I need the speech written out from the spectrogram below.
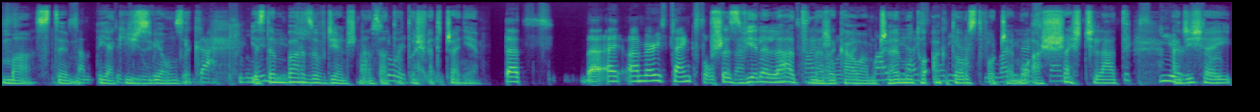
ma z tym jakiś związek. Jestem bardzo wdzięczna za to doświadczenie. Przez wiele lat narzekałam, czemu to aktorstwo, czemu aż sześć lat, a dzisiaj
